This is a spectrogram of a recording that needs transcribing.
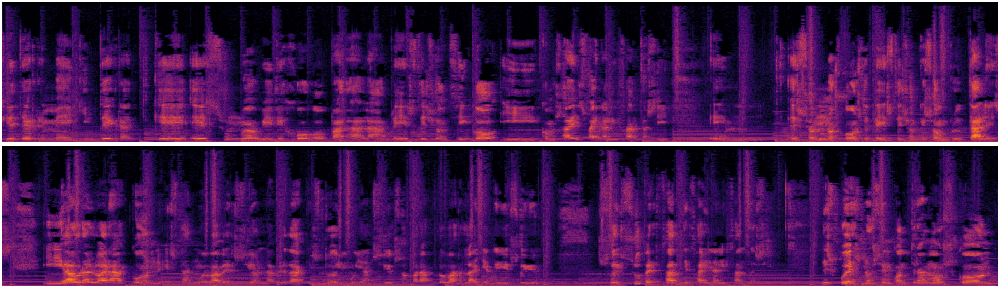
7 Remake Integrate, que es un nuevo videojuego para la PlayStation 5 y como sabéis Final Fantasy em, son unos juegos de PlayStation que son brutales y ahora lo hará con esta nueva versión. La verdad que estoy muy ansioso para probarla ya que yo soy soy súper fan de Final Fantasy. Después nos encontramos con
